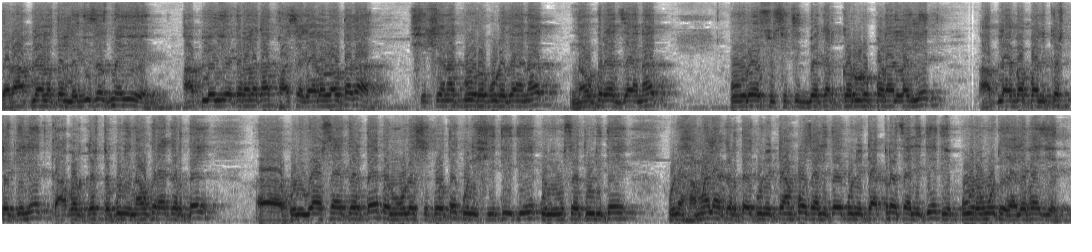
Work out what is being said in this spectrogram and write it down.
तर आपल्याला तर लगेचच नाहीये. आपल्या लेकराला काय फाश्या घ्यायला लावता का? शिक्षणात पोरं पुढे जायनात नोकऱ्यात जायनात पोरं सुशिक्षित बेकार करोड पडायला लागलेत. आपल्या बापाने कष्ट केलेत. काबड कष्ट कुणी नोकऱ्या करतंय कुणी व्यवसाय करतंय पण मुलं शिकवतंय कुणी शेतीत आहे कुणी उसा तुडीत आहे कुणी हमाल्या करतंय कुणी टेम्पो चालित आहे कुणी ट्रॅक्टर चालित आहेत हे पोरं मोठे झाले पाहिजेत.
